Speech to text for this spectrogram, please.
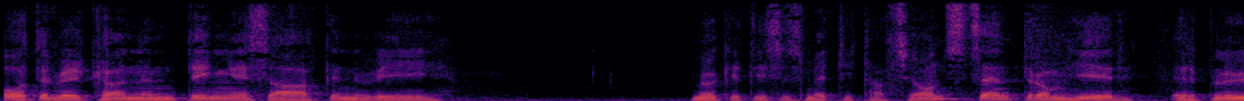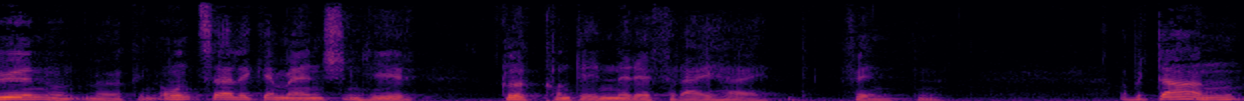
Oder wir können Dinge sagen wie, möge dieses Meditationszentrum hier erblühen und mögen unzählige Menschen hier Glück und innere Freiheit finden. Aber dann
